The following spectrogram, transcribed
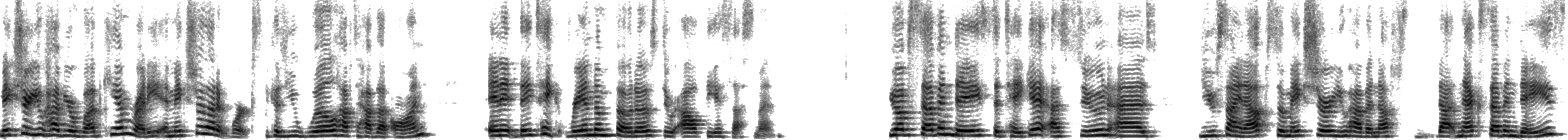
Make sure you have your webcam ready and make sure that it works because you will have to have that on. And it, they take random photos throughout the assessment. You have seven days to take it as soon as you sign up. So make sure you have enough, that next seven days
